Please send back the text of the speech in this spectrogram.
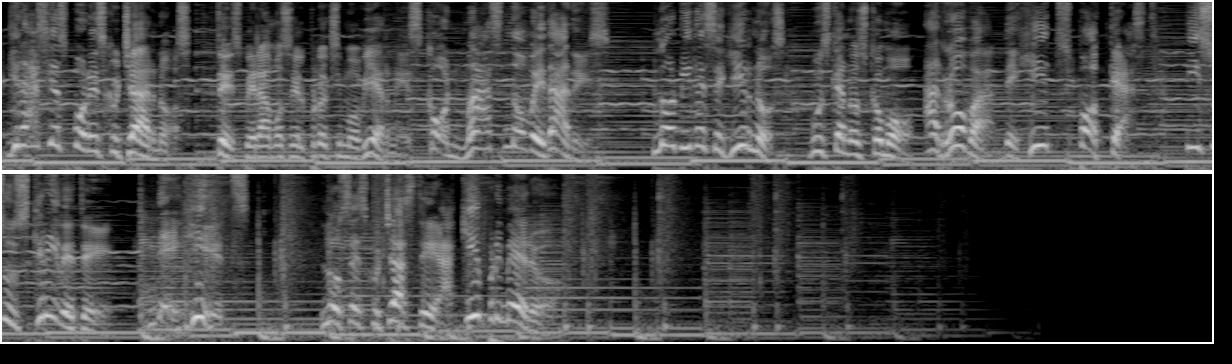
Gracias por escucharnos. Te esperamos el próximo viernes con más novedades. No olvides seguirnos. Búscanos como arroba The Hits Podcast y suscríbete. The Hits los escuchaste aquí primero.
